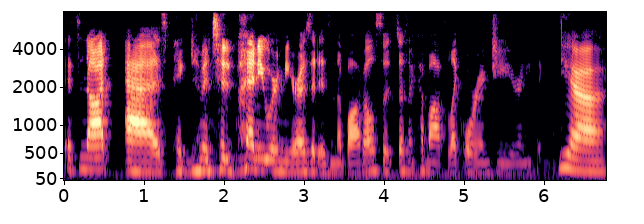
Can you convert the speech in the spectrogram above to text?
it's not as pigmented anywhere near as it is in the bottle, so it doesn't come off like orangey or anything like Yeah.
